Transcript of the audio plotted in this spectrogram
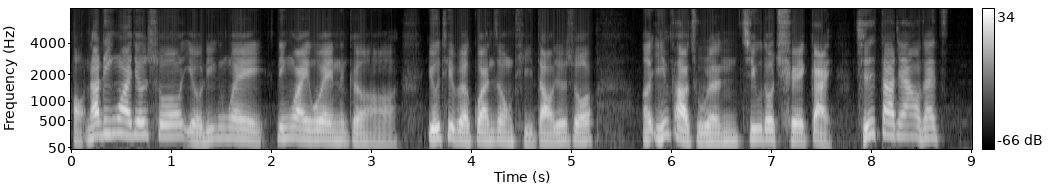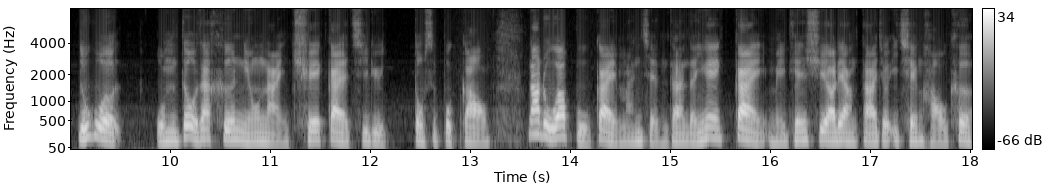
好，那另外就是说有另外另外一位那个 YouTube 的观众提到，就是说呃银发族人几乎都缺钙。其实大家我在如果我们都有在喝牛奶，缺钙的几率。都是不高。那如果要补钙，蛮简单的，因为钙每天需要量大概就一千毫克。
